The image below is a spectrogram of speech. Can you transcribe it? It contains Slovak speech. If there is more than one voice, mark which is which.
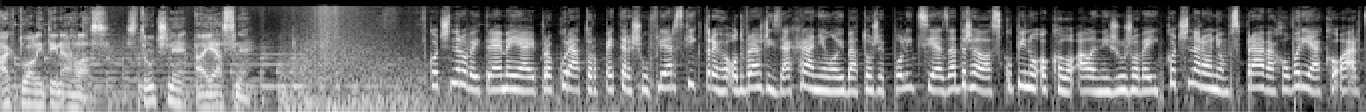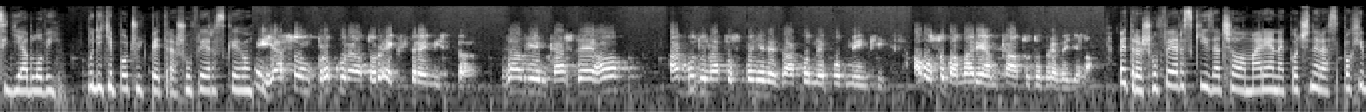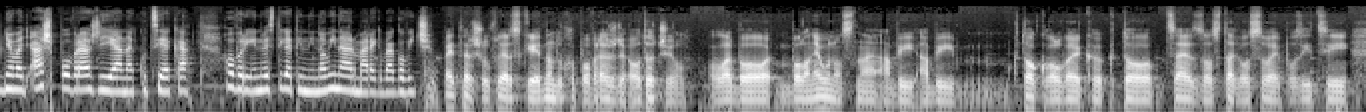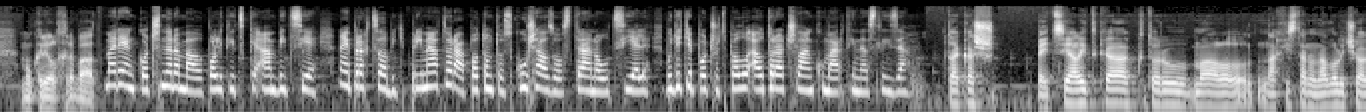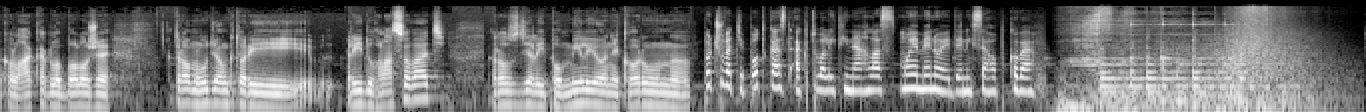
Speaker 1: Aktuality na hlas. Stručne a jasne.
Speaker 2: V Kočnerovej tréme je aj prokurátor Peter Šufliarsky, ktorého od vraždy zachránilo iba to, že policia zadržala skupinu okolo Aleny Žužovej. Kočner o ňom v správach hovorí ako o arcidiablovi. Budete počuť Petra Šufliarského.
Speaker 3: Ja som prokurátor extrémista. Zavriem každého, ak budú na to splnené zákonné podmienky. A osoba Marian K. to dobre vedela.
Speaker 2: Petra Šuferský začala Mariana Kočnera spochybňovať až po vražde Jana Kuciaka, hovorí investigatívny novinár Marek Vagovič.
Speaker 4: Peter Šuflierský jednoducho po vražde otočil, lebo bolo neúnosné, aby, aby ktokoľvek, kto chce zostať vo svojej pozícii, mu kryl chrbát.
Speaker 2: Marian Kočner mal politické ambície. Najprv chcel byť primátor a potom to skúšal so stranou Cieľ. Budete počuť spoluautora článku Martina Slíza.
Speaker 5: Taká špecialitka, ktorú mal nachystanú na voličov ako lákadlo, bolo, že trom ľuďom, ktorí prídu hlasovať, rozdelí po milióne korún.
Speaker 2: Počúvate podcast Aktuality na hlas. Moje meno je Denisa Hopková.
